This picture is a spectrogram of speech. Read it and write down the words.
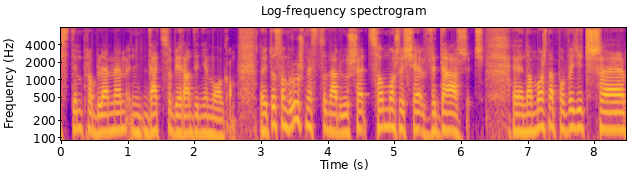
z tym problemem dać sobie rady nie mogą. No i to są różne scenariusze, co może się wydarzyć. No można powiedzieć, że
